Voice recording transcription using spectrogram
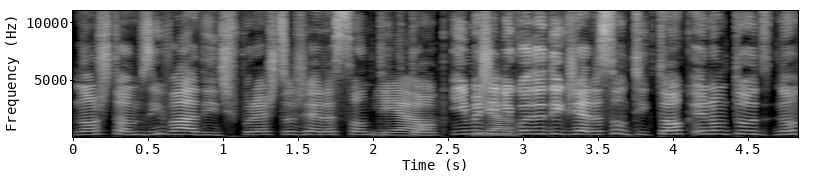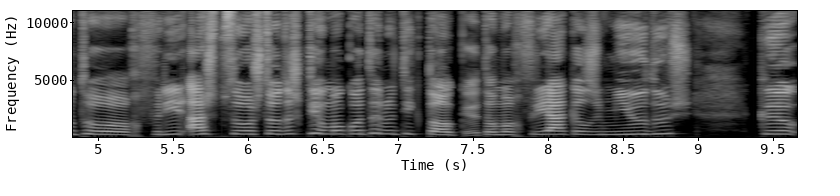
nós estamos invadidos por esta geração de Yeah, TikTok. Imagina, yeah. quando eu digo geração TikTok, eu não estou não estou a referir às pessoas todas que têm uma conta no TikTok. Eu estou-me a referir àqueles miúdos que,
